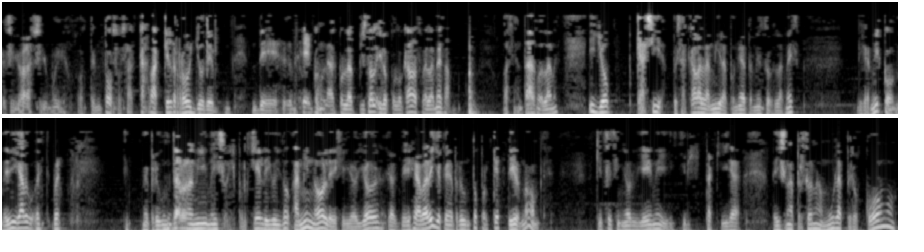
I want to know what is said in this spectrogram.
el señor así muy ostentoso, sacaba aquel rollo de, de, con, la, con la pistola y lo colocaba sobre la mesa, o sentado sobre la mesa, y yo, ¿qué hacía? Pues sacaba la mira, ponía también sobre la mesa. Dije, Mico, me diga algo, este, bueno, me preguntaron a mí, y me dice, ¿por qué? Le digo, no, a mí no, le dije yo, yo, le dije a Varillo que me preguntó por qué. Le digo, no, hombre, aquí este señor viene y grita aquí, le dice una persona mula, pero ¿cómo?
